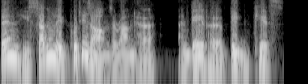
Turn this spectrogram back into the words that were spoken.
Then he suddenly put his arms around her and gave her a big kiss.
